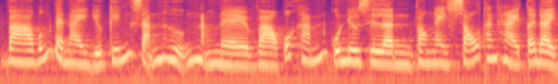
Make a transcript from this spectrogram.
và vấn đề này dự kiến sẽ ảnh hưởng nặng nề vào quốc khánh của New Zealand vào ngày 6 tháng 2 tới đây.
